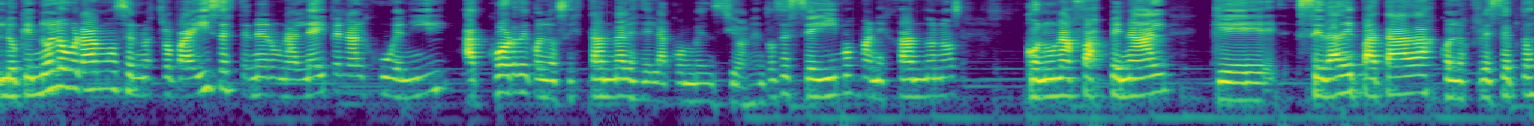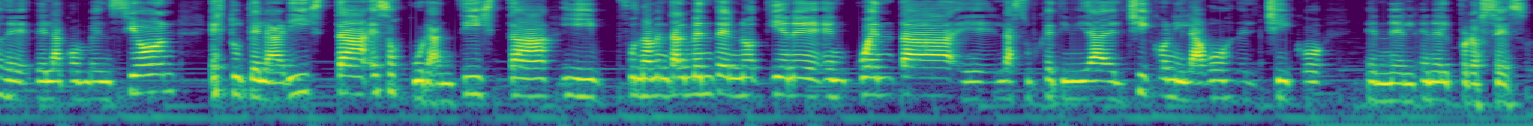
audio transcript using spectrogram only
Lo que no logramos en nuestro país es tener una ley penal juvenil acorde con los estándares de la Convención. Entonces seguimos manejándonos con una faz penal que se da de patadas con los preceptos de, la convención, es tutelarista, es oscurantista y fundamentalmente no tiene en cuenta eh, la subjetividad del chico ni la voz del chico en el, en el proceso.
